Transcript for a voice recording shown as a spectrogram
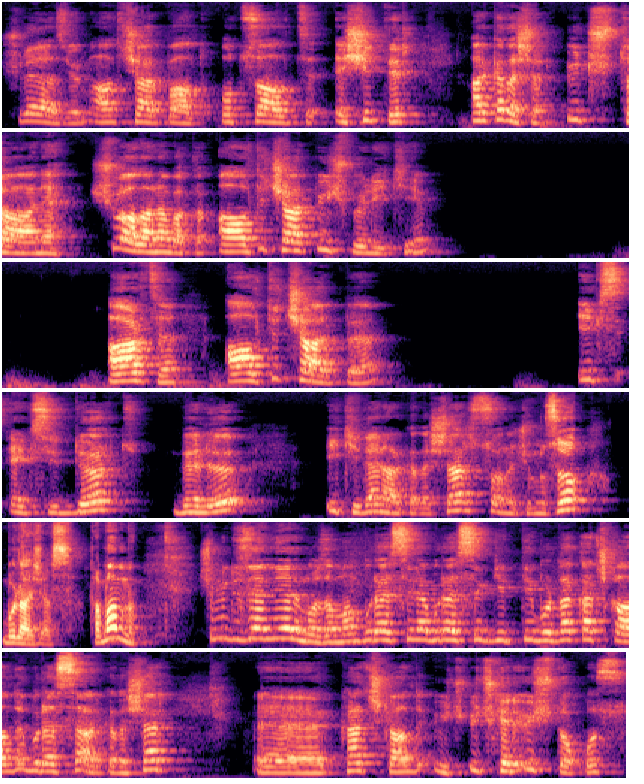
Şuraya yazıyorum. 6 çarpı 6 36 eşittir. Arkadaşlar 3 tane şu alana bakın. 6 çarpı 3 bölü 2 artı 6 çarpı x eksi 4 bölü 2'den arkadaşlar sonucumuzu bulacağız. Tamam mı? Şimdi düzenleyelim o zaman. Burasıyla burası gitti. Burada kaç kaldı? Burası arkadaşlar ee, kaç kaldı? 3. 3 kere 3 9.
